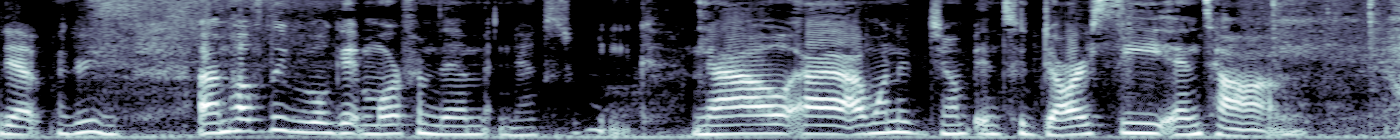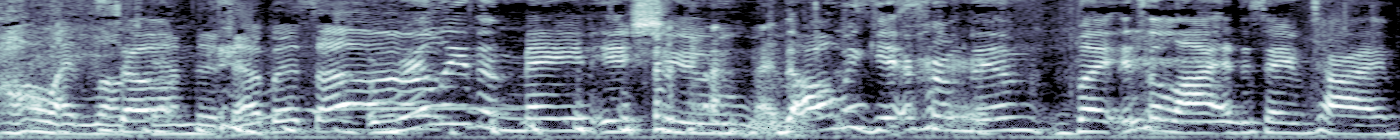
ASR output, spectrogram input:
Yep. Agree. Um, hopefully, we will get more from them next week. Now, uh, I want to jump into Darcey and Tom. Oh, I love So- them this episode. really the main issue. all we get from them, but it's a lot at the same time.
